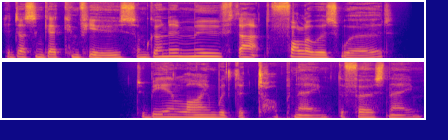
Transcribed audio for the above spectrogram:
it doesn't get confused. So I'm going to move that followers word to be in line with the top name, the first name.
